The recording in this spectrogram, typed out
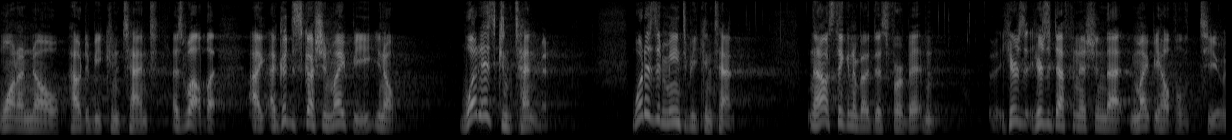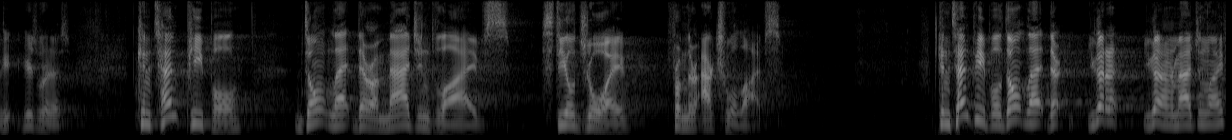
want to know how to be content as well. But a, a good discussion might be, you know, what is contentment? What does it mean to be content? Now I was thinking about this for a bit, and here's, here's a definition that might be helpful to you. Here's what it is Content people don't let their imagined lives steal joy from their actual lives. Content people don't let their, you got, a, you got an imagined life?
